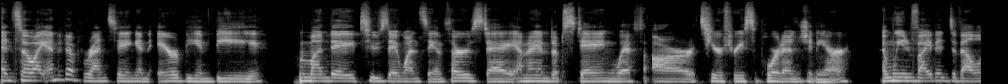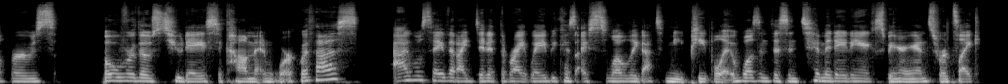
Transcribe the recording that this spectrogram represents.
And so I ended up renting an Airbnb Monday, Tuesday, Wednesday, and Thursday. And I ended up staying with our tier three support engineer. And we invited developers over those two days to come and work with us. I will say that I did it the right way because I slowly got to meet people. It wasn't this intimidating experience where it's like,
